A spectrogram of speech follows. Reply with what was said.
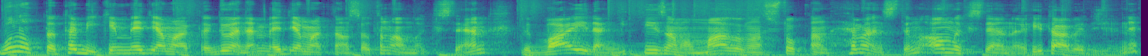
Bu nokta tabii ki MediaMarkt'a güvenen, MediaMarkt'tan satın almak isteyen ve bayiden gittiği zaman mağazadan stoktan hemen sistemi almak isteyenlere hitap edeceğini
